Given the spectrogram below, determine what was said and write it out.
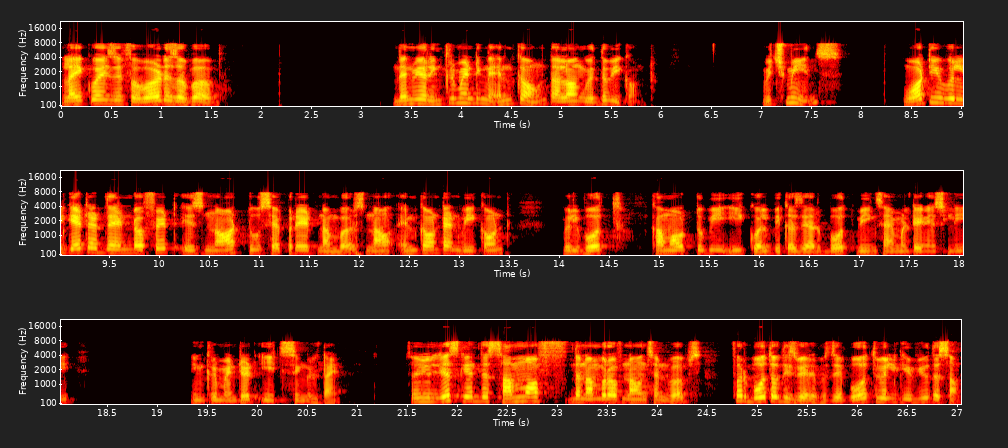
Likewise, if a word is a verb, then we are incrementing the n count along with the v count, which means what you will get at the end of it is not two separate numbers. Now n count and v count will both come out to be equal because they are both being simultaneously incremented each single time. So you'll just get the sum of the number of nouns and verbs for both of these variables. They both will give you the sum.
